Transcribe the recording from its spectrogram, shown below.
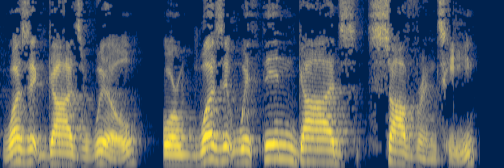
was it God's will or was it within God's sovereignty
